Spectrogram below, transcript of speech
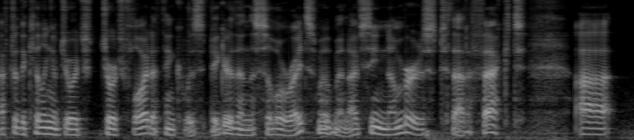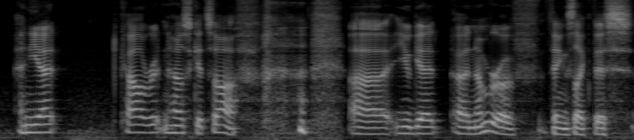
after the killing of George George Floyd, I think was bigger than the civil rights movement. I've seen numbers to that effect. Uh, and yet, Kyle Rittenhouse gets off. uh, you get a number of things like this,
